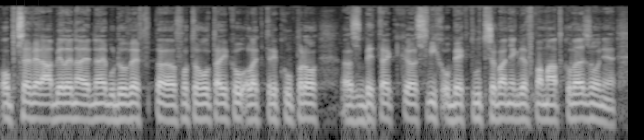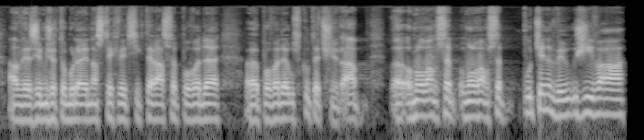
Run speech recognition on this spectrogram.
obce vyráběly na jedné budově eh, fotovoltaikou elektriku pro zbytek svých objektů třeba někde v památkové zóně. A věřím, že to bude jedna z těch věcí, která se povede, povede uskutečnit. A omlouvám se, omlouvám se, Putin využívá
